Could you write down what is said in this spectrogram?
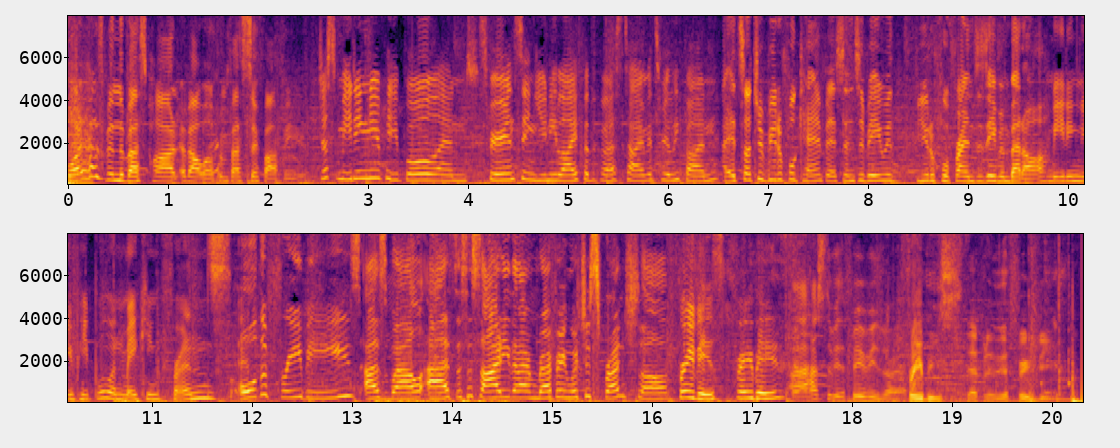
What has been the best part about Welcome Fest so far for you? Just meeting new people and experiencing uni life for the first time. It's really fun. It's such a beautiful campus, and to be with beautiful friends is even better. Meeting new people and making friends. All the freebies, as well as the society that I'm repping, which is French So Freebies. Freebies. Uh, it has to be the freebies, right? Freebies. Definitely the freebies.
